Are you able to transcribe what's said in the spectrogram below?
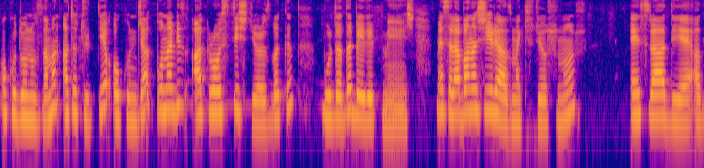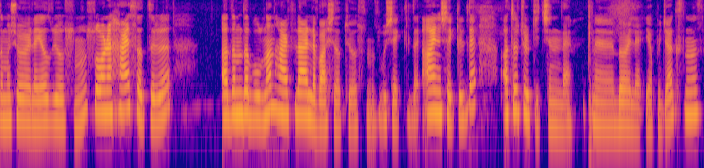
okuduğunuz zaman Atatürk diye okunacak. Buna biz akrostiş diyoruz. Bakın burada da belirtmiş. Mesela bana şiir yazmak istiyorsunuz. Esra diye adımı şöyle yazıyorsunuz. Sonra her satırı adımda bulunan harflerle başlatıyorsunuz bu şekilde. Aynı şekilde Atatürk için de e, böyle yapacaksınız.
